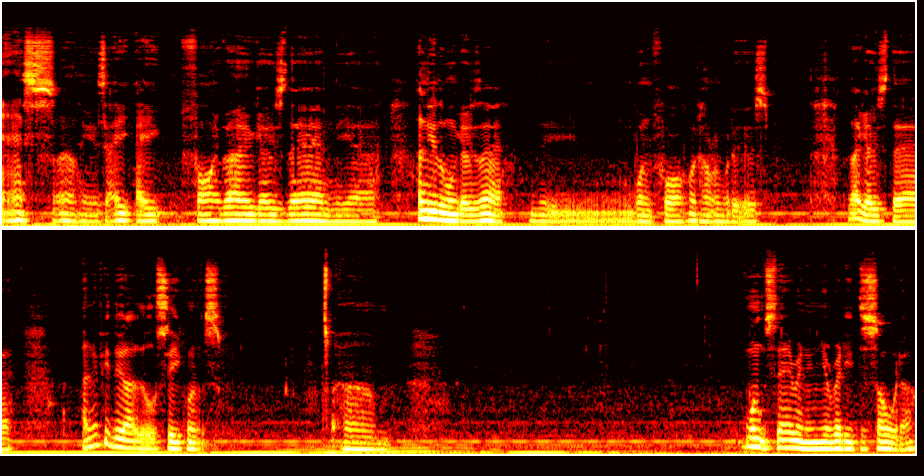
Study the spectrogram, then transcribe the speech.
S I think it's 8850 goes there and the uh, and the other one goes there. The one four I can't remember what it is. But that goes there. And if you do that little sequence um, once they're in and you're ready to solder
